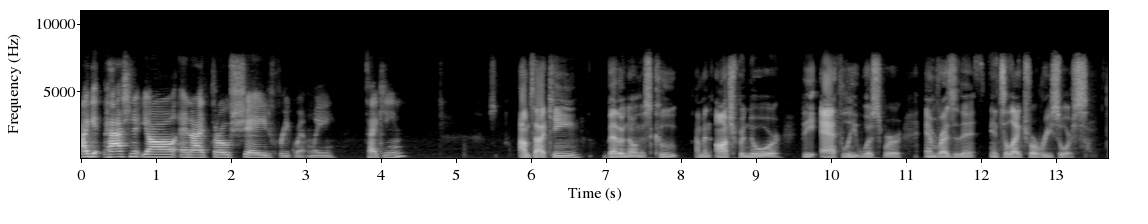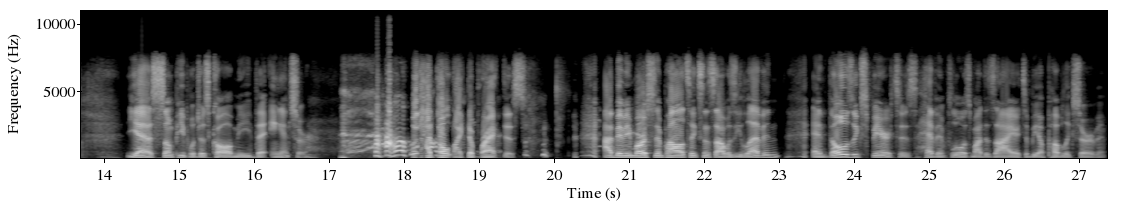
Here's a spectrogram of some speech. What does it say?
I get passionate, y'all, and I throw shade frequently. Tykeen? I'm Tykeen, better known as Coop. I'm an entrepreneur, the athlete whisperer, and resident intellectual resource. Yes, some people just call me the answer, but I don't like the practice. I've been immersed in politics since I was 11, and those experiences have influenced my desire to be a public servant,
